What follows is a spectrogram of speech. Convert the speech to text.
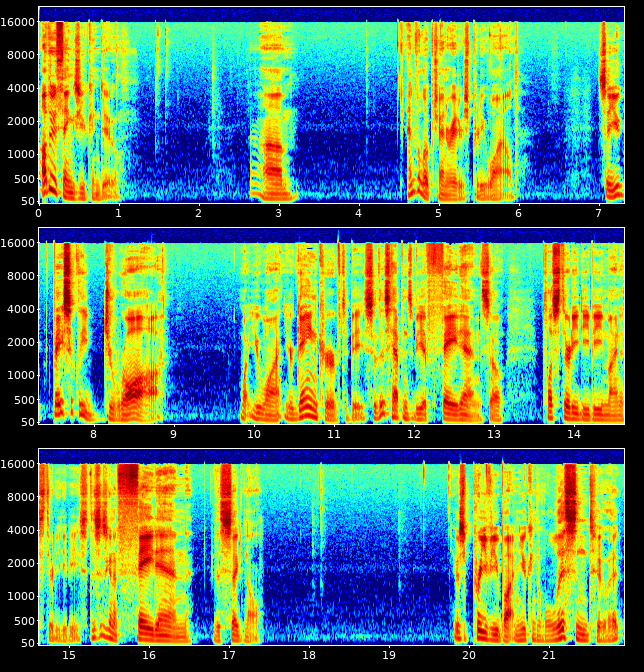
Other things you can do. Um, envelope generator is pretty wild. So you basically draw what you want your gain curve to be. So this happens to be a fade in. So plus 30 dB minus 30 dB. So this is going to fade in the signal. Here's a preview button. You can listen to it.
